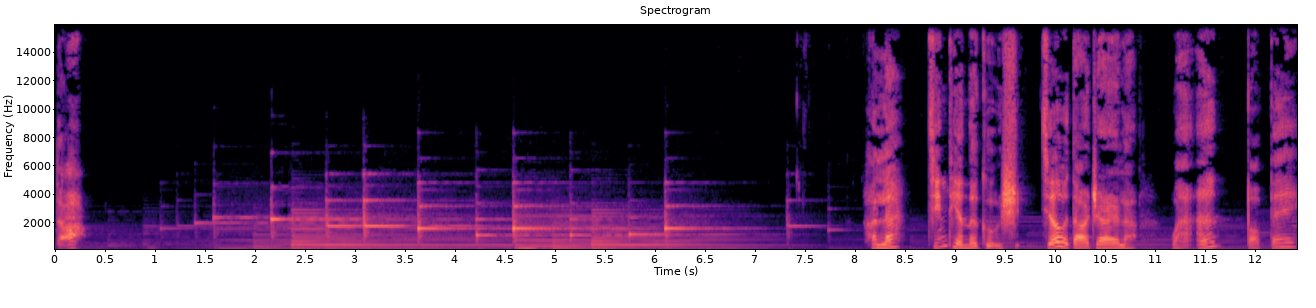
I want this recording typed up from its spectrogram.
的。”好啦，今天的故事就到这儿了，晚安，宝贝。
